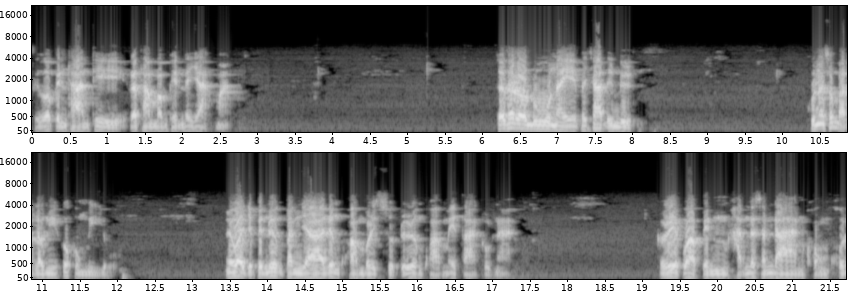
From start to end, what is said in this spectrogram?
ถือว่าเป็นทานที่กระทำบำเพ็ญได้ยากมากแต่ถ้าเราดูในประชาติอื่น ๆ คุณสมบัติเหล่านี้ก็คงมีอยู่ ไม่ว่าจะเป็นเรื่องปัญญาเรื่องความบริสุทธิ์หรือเรื่องความเมตตากรุณา ก็เรียกว่าเป็นขันธสันดานของคน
